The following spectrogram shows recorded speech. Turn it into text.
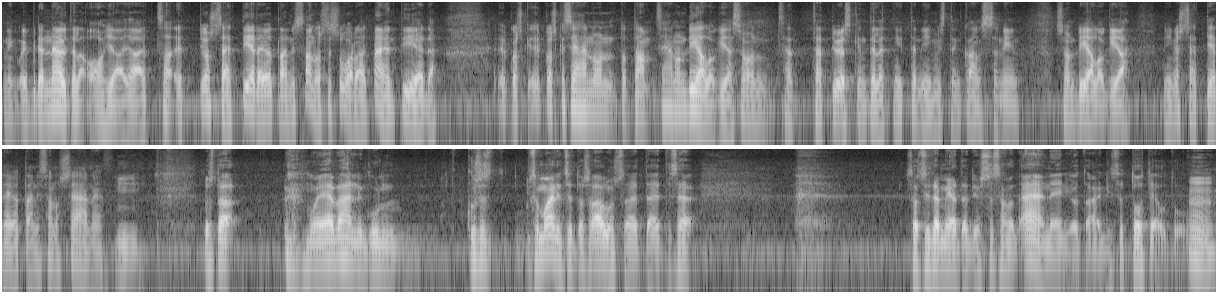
niin kuin, ei pidä näytellä ohjaajaa. Että, että jos sä et tiedä jotain, niin sano se suoraan, että mä en tiedä koska, koska sehän, on, tota, sehän on dialogia, se on, sä, sä työskentelet niiden ihmisten kanssa, niin se on dialogia. Niin jos sä et tiedä jotain, niin sano se ääneen. Mm. Tuosta, mua jäi vähän niin kuin, kun sä, kun sä mainitsit tuossa alussa, että, että sä, sä oot sitä mieltä, että jos sä sanot ääneen jotain, niin se toteutuu. Mm.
